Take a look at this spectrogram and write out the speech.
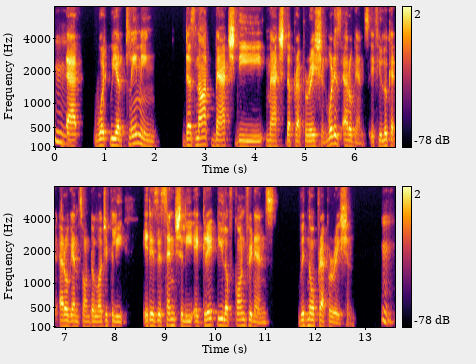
mm. that what we are claiming does not match the match the preparation what is arrogance if you look at arrogance ontologically it is essentially a great deal of confidence with no preparation mm.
